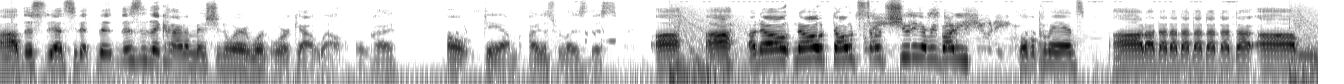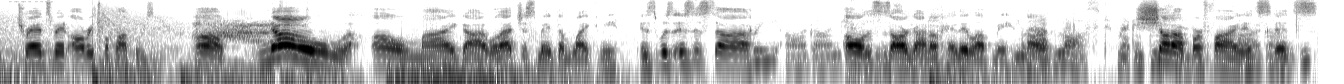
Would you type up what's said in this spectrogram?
Uh, this, yeah, see, that, this is the kind of mission where it wouldn't work out well, okay? Oh, damn, I just realized this. Ah, ah, uh, no, no, don't start shooting everybody! Global commands, uh, da, da, da, da, da, da, da, um, transmit all reachable platforms. Oh, no! Oh my god. Well, that just made them like me. Is was is this uh Oh, this is Argon. Okay, they love me. You oh. lost Shut up. We're fine. Argon it's it's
